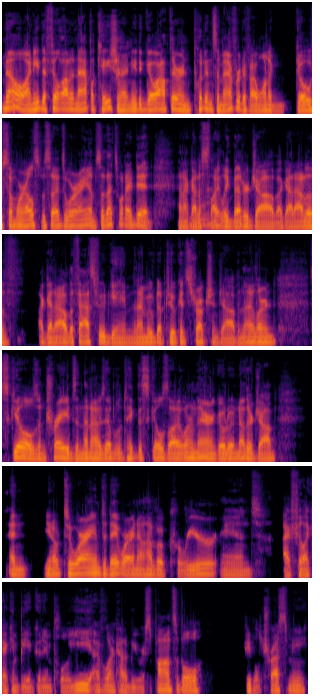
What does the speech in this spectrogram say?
No, I need to fill out an application. I need to go out there and put in some effort if I want to go somewhere else besides where I am. So that's what I did. And I got yeah. a slightly better job. I got out of I got out of the fast food game, then I moved up to a construction job and then I learned skills and trades and then I was able to take the skills that I learned there and go to another job and you know to where I am today where I now have a career and I feel like I can be a good employee. I've learned how to be responsible. People trust me.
